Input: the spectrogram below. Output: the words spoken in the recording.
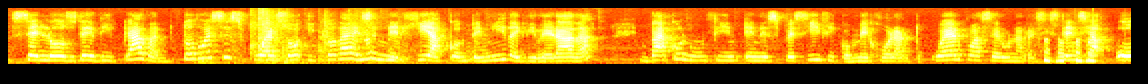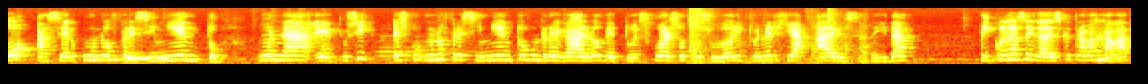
se los dedicaban. Todo ese esfuerzo y toda esa energía contenida y liberada va con un fin en específico, mejorar tu cuerpo, hacer una resistencia o hacer un ofrecimiento, una, eh, pues sí, es un- un ofrecimiento, un regalo de tu esfuerzo, tu sudor y tu energía a esa deidad. Y con las deidades que trabajaba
